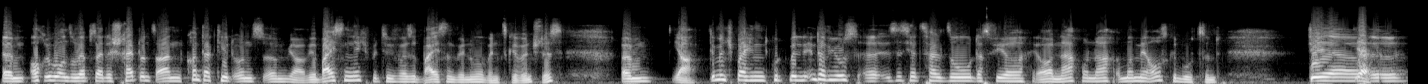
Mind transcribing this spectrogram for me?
Ähm, auch über unsere Webseite. Schreibt uns an, kontaktiert uns. Ähm, ja, wir beißen nicht, beziehungsweise beißen wir nur, wenn es gewünscht ist. Ähm, ja, dementsprechend gut mit den Interviews äh, ist es jetzt halt so, dass wir ja nach und nach immer mehr ausgebucht sind. Der ja. äh,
